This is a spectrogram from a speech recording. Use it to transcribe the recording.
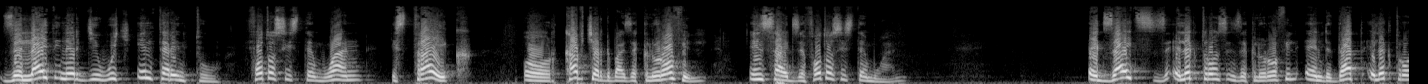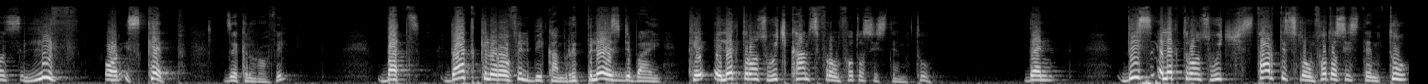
the light energy which enter into photosystem 1 strike or captured by the chlorophyll inside the photosystem 1 excites the electrons in the chlorophyll and that electrons leave or escape the chlorophyll but that chlorophyll become replaced by electrons which comes from photosystem 2 then these electrons which starts from photosystem 2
